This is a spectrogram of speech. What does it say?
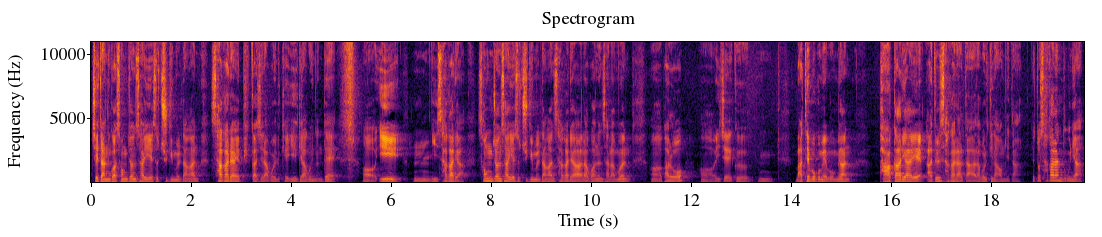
재단과 성전 사이에서 죽임을 당한 사가랴의 피까지라고 이렇게 얘기하고 있는데 어, 이, 음, 이 사가랴 성전 사이에서 죽임을 당한 사가랴라고 하는 사람은 어, 바로 어, 이제 그 음, 마태복음에 보면 바가랴의 아들 사가랴다라고 이렇게 나옵니다. 근데 또 사가랴는 누구냐?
